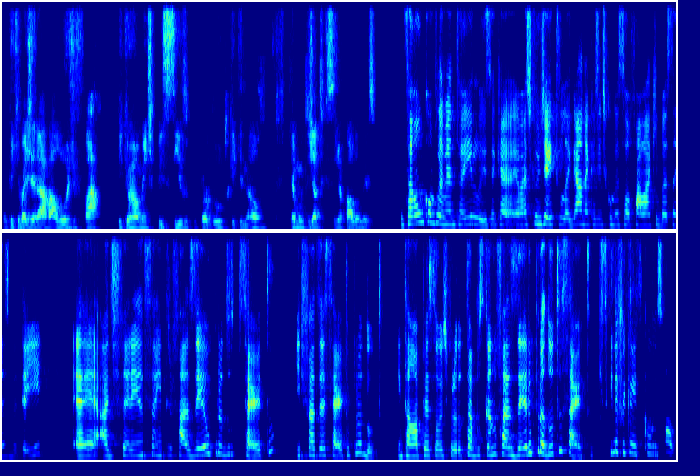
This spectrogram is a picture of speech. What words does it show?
O que, que vai gerar valor de fato, o que, que eu realmente preciso para o produto, o que, que não, que é muito já do que você já falou mesmo. Só um complemento aí, Luiz, é que eu acho que um jeito legal, né, que a gente começou a falar aqui bastante da TI, é a diferença entre fazer o produto certo e fazer certo o produto. Então, a pessoa de produto está buscando fazer o produto certo. O que significa isso que o Luiz falou?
